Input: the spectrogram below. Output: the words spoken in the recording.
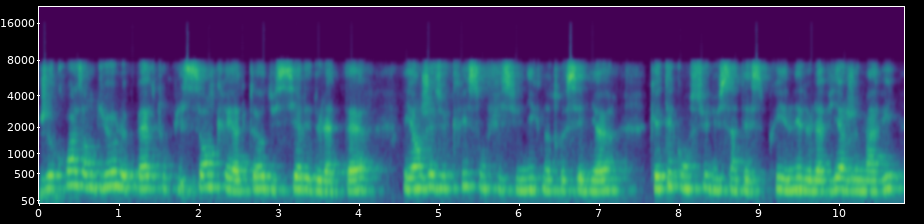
Je crois en Dieu, le Père Tout-Puissant, Créateur du ciel et de la terre, et en Jésus-Christ, son Fils unique, notre Seigneur, qui était conçu du Saint-Esprit, est né de la Vierge Marie,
